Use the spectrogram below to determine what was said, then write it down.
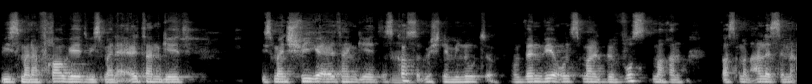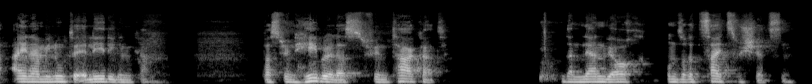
wie es meiner Frau geht, wie es meinen Eltern geht, wie es meinen Schwiegereltern geht. Es mhm. kostet mich eine Minute. Und wenn wir uns mal bewusst machen, was man alles in einer Minute erledigen kann, was für einen Hebel das für einen Tag hat, dann lernen wir auch unsere Zeit zu schätzen.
